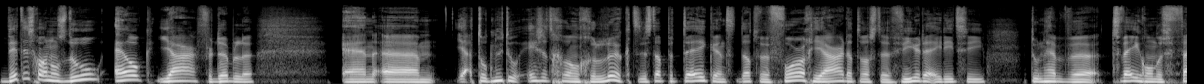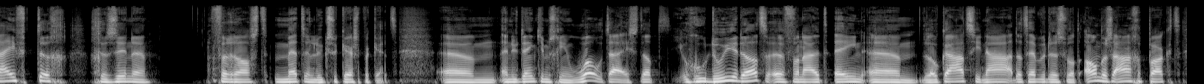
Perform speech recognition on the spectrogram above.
Dit is gewoon ons doel, elk jaar verdubbelen. En uh, ja, tot nu toe is het gewoon gelukt. Dus dat betekent dat we vorig jaar, dat was de vierde editie... toen hebben we 250 gezinnen verrast met een luxe kerstpakket. Um, en nu denk je misschien, wow Thijs, dat, hoe doe je dat? Uh, vanuit één um, locatie. Nou, dat hebben we dus wat anders aangepakt.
